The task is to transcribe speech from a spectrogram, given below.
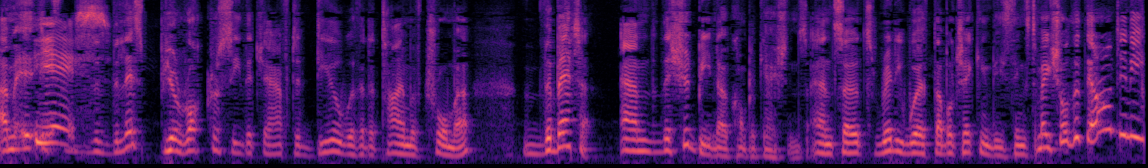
Um, it, yes. The, the less bureaucracy that you have to deal with at a time of trauma, the better and there should be no complications. And so it's really worth double checking these things to make sure that there aren't any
